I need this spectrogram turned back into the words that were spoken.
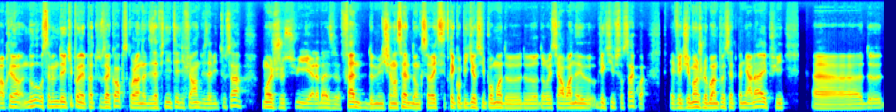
après, heu, nous au sein même de l'équipe, on n'est pas tous d'accord parce que voilà, on a des affinités différentes vis-à-vis de tout ça. Moi, je suis à la base fan de Michel Ancel, donc c'est vrai que c'est très compliqué aussi pour moi de de de réussir à avoir un œil objectif sur ça, quoi. Effectivement, je le vois un peu de cette manière-là et puis, heu, de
